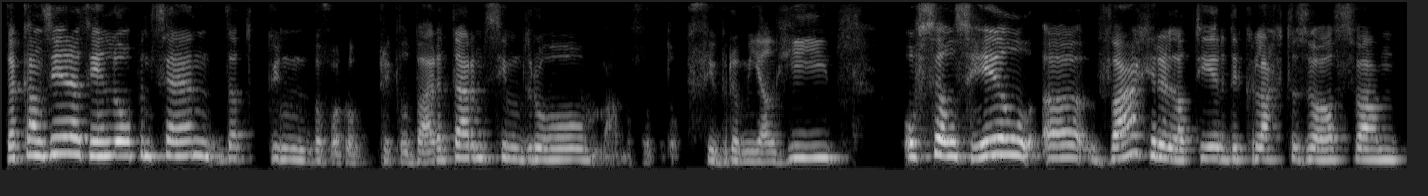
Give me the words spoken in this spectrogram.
Dat kan zeer uiteenlopend zijn. Dat kunnen bijvoorbeeld prikkelbare darmsyndroom, maar bijvoorbeeld ook fibromyalgie. Of zelfs heel uh, vaag gerelateerde klachten, zoals van,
